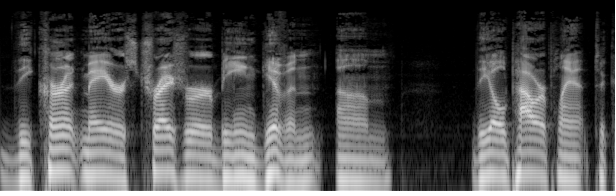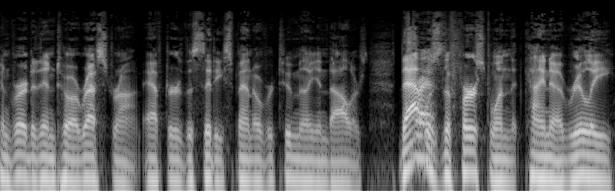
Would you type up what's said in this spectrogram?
the current mayor's treasurer being given um, the old power plant to convert it into a restaurant after the city spent over two million dollars. That Right. was the first one that kind of really,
